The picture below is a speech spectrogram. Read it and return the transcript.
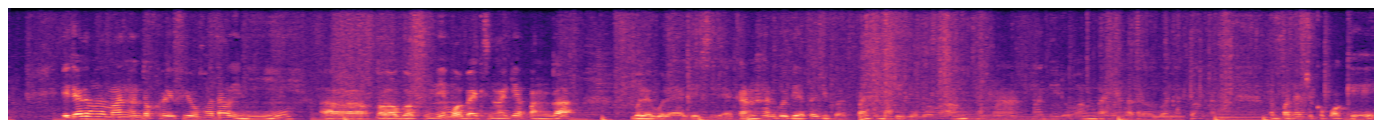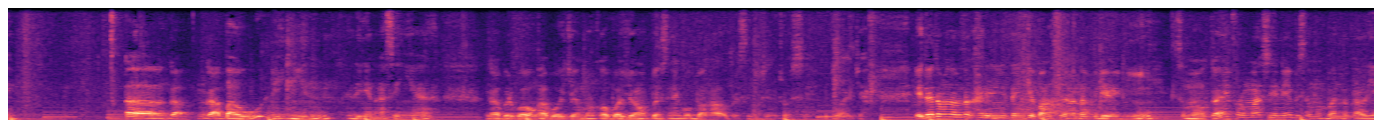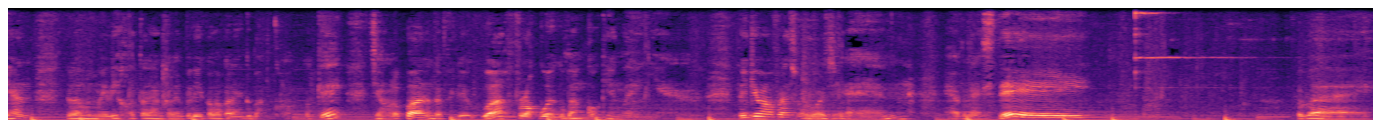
Itu ya teman-teman untuk review hotel ini Eh, kalau gue ke sini mau ke sini lagi apa enggak boleh-boleh aja sih ya. Karena kan gue atas juga pas cuma tidur doang sama mandi doang kan ya nggak terlalu banyak banget. Tempatnya cukup oke. Eh, nggak nggak bau dingin dingin AC-nya. Nggak berbau nggak bau jamur. Kalau bau jamur biasanya gue bakal bersin bersin terus ya itu aja. Itu ya, teman-teman untuk hari ini. Thank you banget sudah nonton video ini. Semoga informasi ini bisa membantu kalian dalam memilih hotel yang kalian pilih. Kalau kalian ke Bangkok oke? Jangan lupa nonton video gue vlog gue ke Bangkok yang lainnya. Thank you my friends for watching and have a nice day. Bye bye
